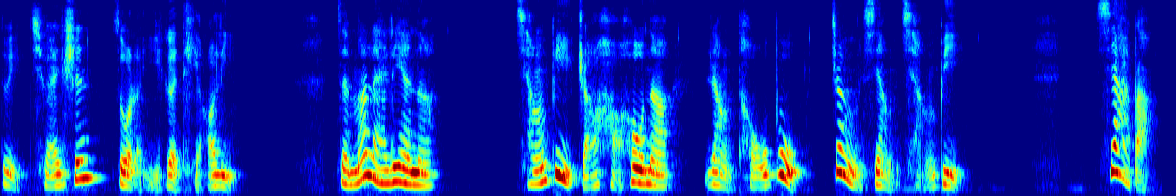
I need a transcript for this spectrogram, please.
对全身做了一个调理。怎么来练呢？墙壁找好后呢，让头部正向墙壁，下巴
